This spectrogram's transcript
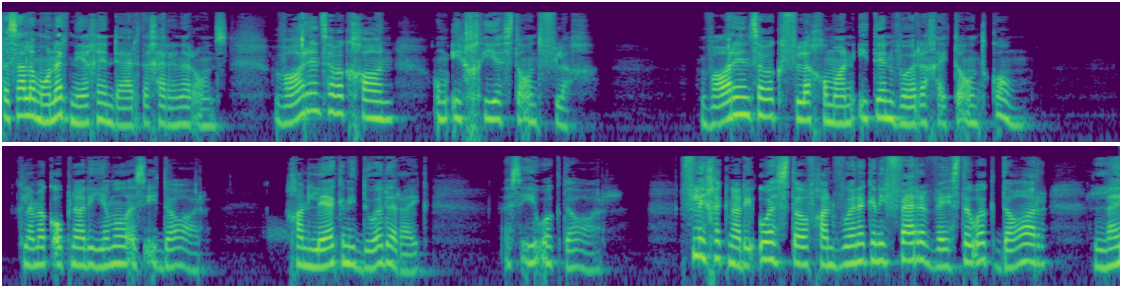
Psalm 139 herinner ons: Waarheen sou ek gaan om u gees te ontvlug? Waarheen sou ek vlug om aan u teenwoordigheid te ontkom? Klim ek op na die hemel, is u daar gaan lê ek in die doderyk, is U ook daar. Vlieg ek na die ooste of gaan woon ek in die verre weste, ook daar lê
